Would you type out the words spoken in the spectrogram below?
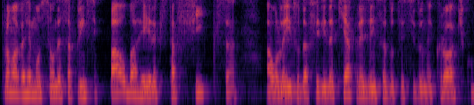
Promove a remoção dessa principal barreira que está fixa ao leito da ferida, que é a presença do tecido necrótico,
